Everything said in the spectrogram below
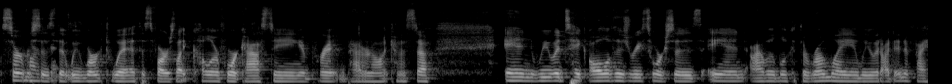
services Markets. that we worked with as far as like color forecasting and print and pattern, all that kind of stuff. And we would take all of those resources and I would look at the runway and we would identify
